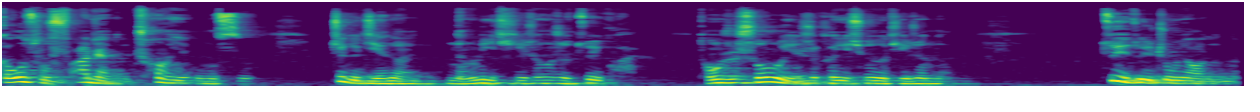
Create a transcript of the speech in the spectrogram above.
高速发展的创业公司。这个阶段能力提升是最快，同时收入也是可以迅速提升的。最最重要的呢，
